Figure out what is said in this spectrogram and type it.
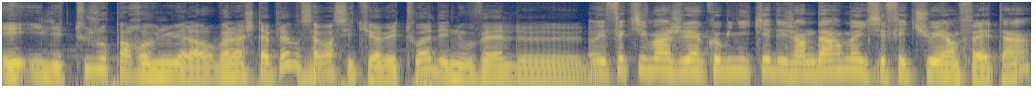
et il est toujours pas revenu. Alors voilà, je t'appelais pour savoir si tu avais toi des nouvelles de. de- Effectivement, j'ai eu un communiqué des gendarmes, il s'est fait tuer en fait. Hein.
